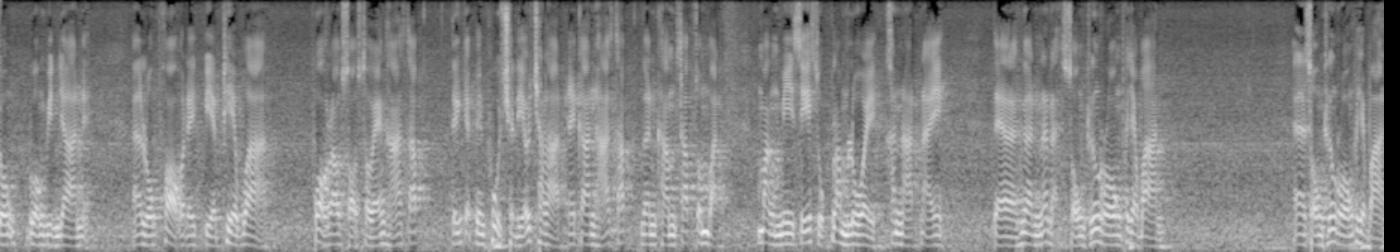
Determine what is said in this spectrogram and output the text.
ยงดวงวิญญาณเนี่ยหลวงพ่อก็ได้เปรียบเทียบว่า พวกเราสะแสวงหาทรัพย์ ถึงจะเป็นผู้เฉลียวฉลาดในการหาทรัพย์ เงินคำทรัพย์สมบัติ มั่งมีสีสุขร่ำรวยขนาดไหน แต่เงินนั้นส่งถึงโรงพยาบาลส่งถึงโรงพยาบาล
